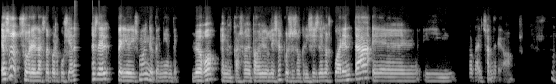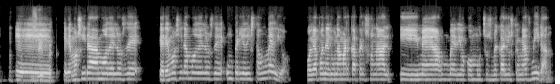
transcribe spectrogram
Eso sobre las repercusiones del periodismo independiente. Luego, en el caso de Pablo Iglesias, pues eso, crisis de los 40 eh, y lo que ha dicho Andrea, vamos. Eh, sí, pero... Queremos ir a modelos de queremos ir a modelos de un periodista a un medio. Voy a poner una marca personal y me hago un medio con muchos becarios que me admiran.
